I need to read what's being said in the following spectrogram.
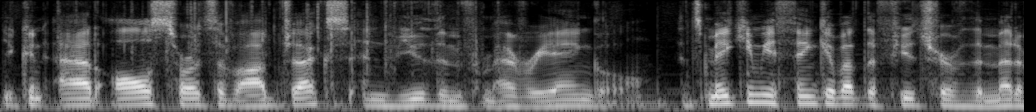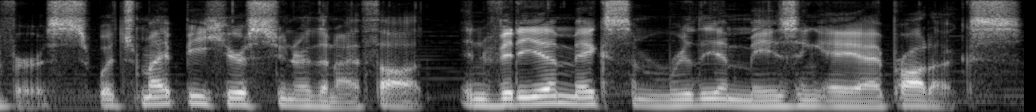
You can add all sorts of objects and view them from every angle. It's making me think about the future of the metaverse, which might be here sooner than I thought. NVIDIA makes some really amazing AI products.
